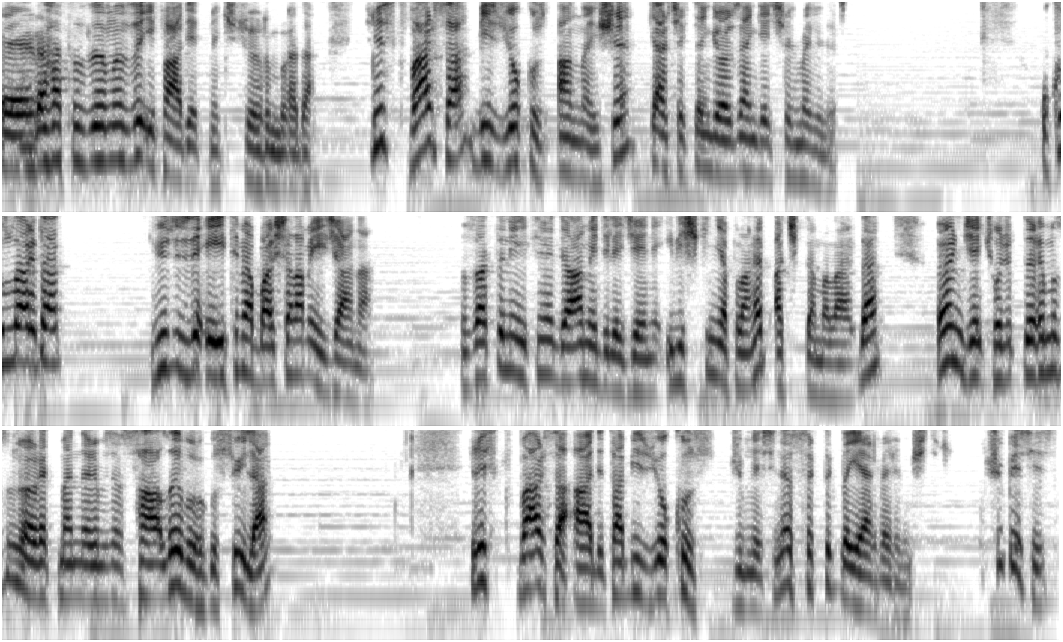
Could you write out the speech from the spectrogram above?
e, rahatsızlığımızı ifade etmek istiyorum burada. Risk varsa biz yokuz anlayışı gerçekten gözden geçirilmelidir. Okullarda yüz yüze eğitime başlanamayacağına, uzaktan eğitime devam edileceğine ilişkin yapılan hep açıklamalarda önce çocuklarımızın ve öğretmenlerimizin sağlığı vurgusuyla risk varsa adeta biz yokuz cümlesine sıklıkla yer verilmiştir. Şüphesiz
